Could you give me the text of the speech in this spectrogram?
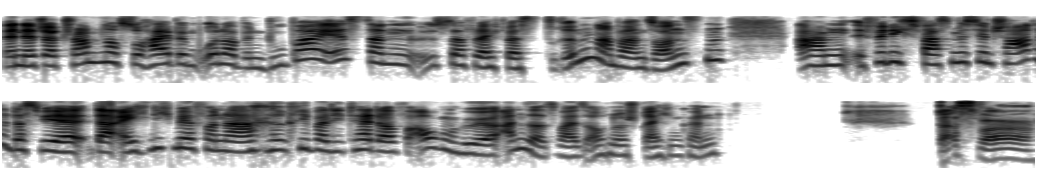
Wenn der Judd Trump noch so halb im Urlaub in Dubai ist, dann ist da vielleicht was drin, aber ansonsten ähm, finde ich es fast ein bisschen schade, dass wir da eigentlich nicht mehr von einer Rivalität auf Augenhöhe ansatzweise auch nur sprechen können. Das war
